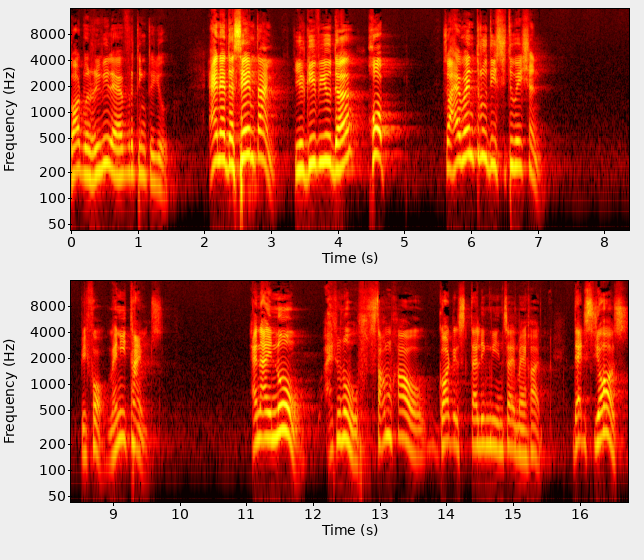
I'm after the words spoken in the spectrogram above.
god will reveal everything to you and at the same time he'll give you the hope so i went through this situation before many times. And i know i don't know somehow god is telling me inside my heart that's yours.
